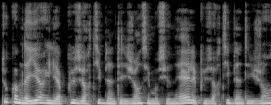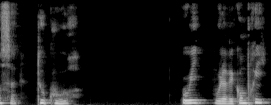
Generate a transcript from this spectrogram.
Tout comme d'ailleurs il y a plusieurs types d'intelligence émotionnelle et plusieurs types d'intelligence tout court. Oui, vous l'avez compris,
